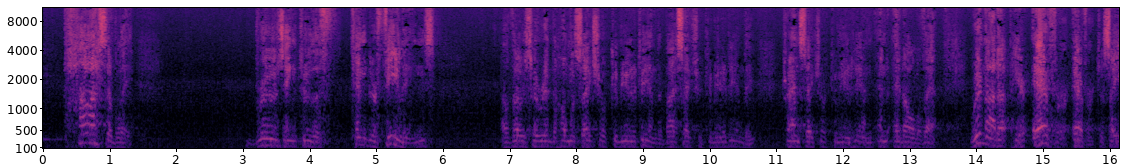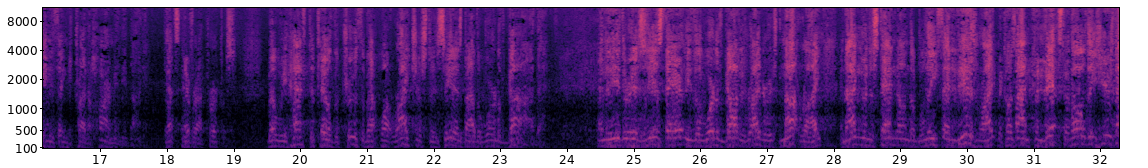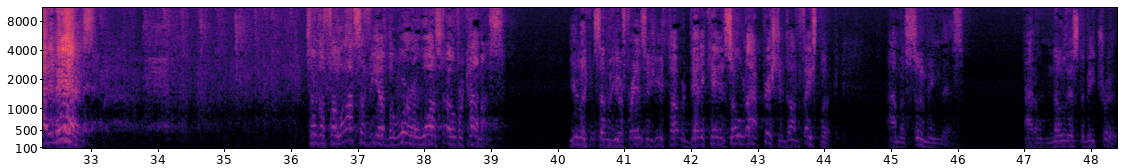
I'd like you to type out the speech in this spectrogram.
possibly bruising to the tender feelings of those who are in the homosexual community and the bisexual community and the transsexual community and, and, and all of that. We're not up here ever, ever to say anything to try to harm anybody. That's never our purpose. But we have to tell the truth about what righteousness is by the Word of God. And either it is there, either the Word of God is right or it's not right. And I'm going to stand on the belief that it is right because I'm convinced that all these years that it is. So the philosophy of the world wants to overcome us. You look at some of your friends who you thought were dedicated, sold out Christians on Facebook. I'm assuming this. I don't know this to be true.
